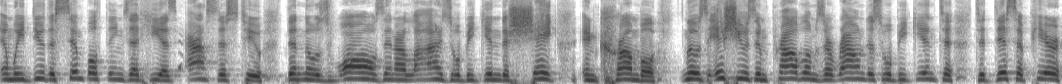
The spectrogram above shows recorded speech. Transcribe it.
and we do the simple things that He has asked us to, then those walls in our lives will begin to shake and crumble. Those issues and problems around us will begin to, to disappear.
